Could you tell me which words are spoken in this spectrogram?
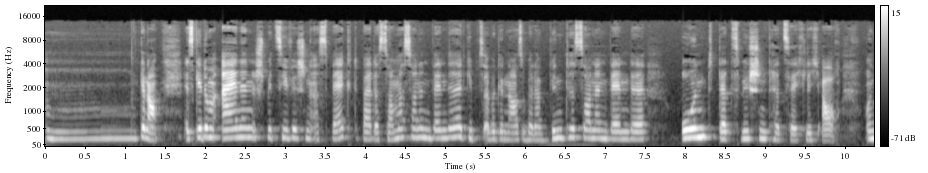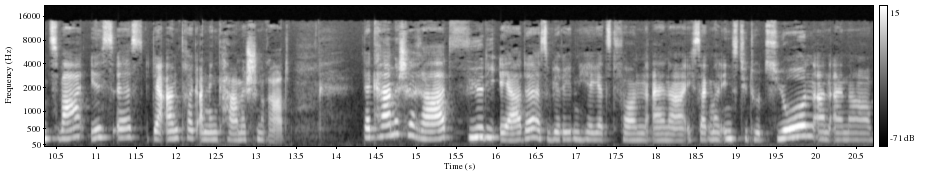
mm, Genau, es geht um einen spezifischen Aspekt bei der Sommersonnenwende, gibt es aber genauso bei der Wintersonnenwende und dazwischen tatsächlich auch. Und zwar ist es der Antrag an den karmischen Rat. Der karmische Rat für die Erde, also wir reden hier jetzt von einer, ich sage mal, Institution, an einer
